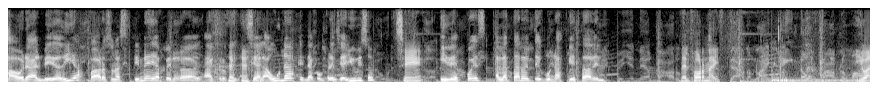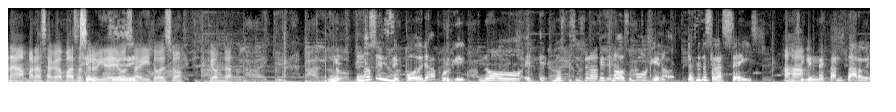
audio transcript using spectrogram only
ahora al mediodía, ahora son las siete y media, pero ah, creo que sea la una es la conferencia de Ubisoft, Sí, y después a la tarde tengo una fiesta del del Fortnite. ¿Y van a, van a sacar, vas a Sí, hacer sí, videos sí. ahí y todo eso? ¿Qué onda? No, no sé si se podrá porque no, es- es- no sé si es una fiesta, no, supongo que no. La fiesta es a las 6, Ajá. así que no es tan tarde.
